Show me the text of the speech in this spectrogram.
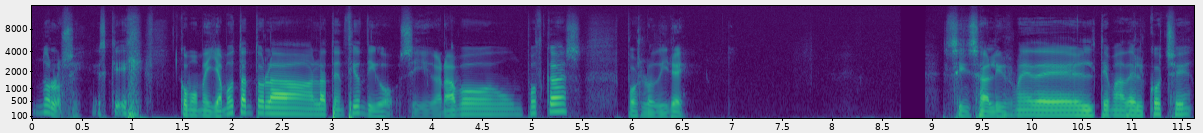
no lo sé, es que como me llamó tanto la, la atención, digo, si grabo un podcast, pues lo diré. Sin salirme del tema del coche,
